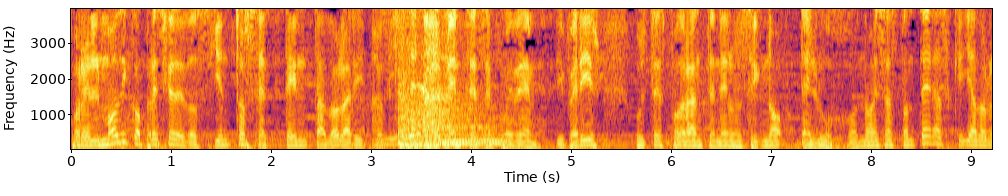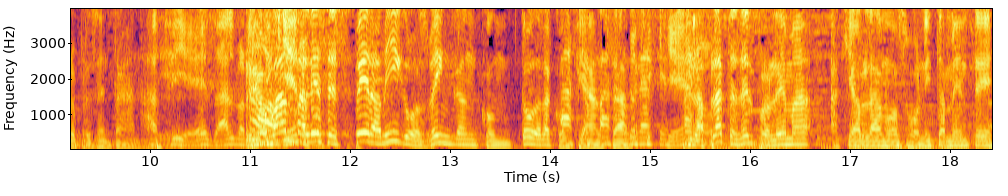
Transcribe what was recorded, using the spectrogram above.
Por el módico precio de 270 dolaritos, que realmente se puede diferir, ustedes podrán tener un signo de lujo, no esas tonteras que ya no representan a nadie. Así es, Álvaro. Río Yo sí Bamba quiero. les espera, amigos. Vengan con toda la confianza. paso. Si la plata es el problema, aquí hablamos bonitamente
